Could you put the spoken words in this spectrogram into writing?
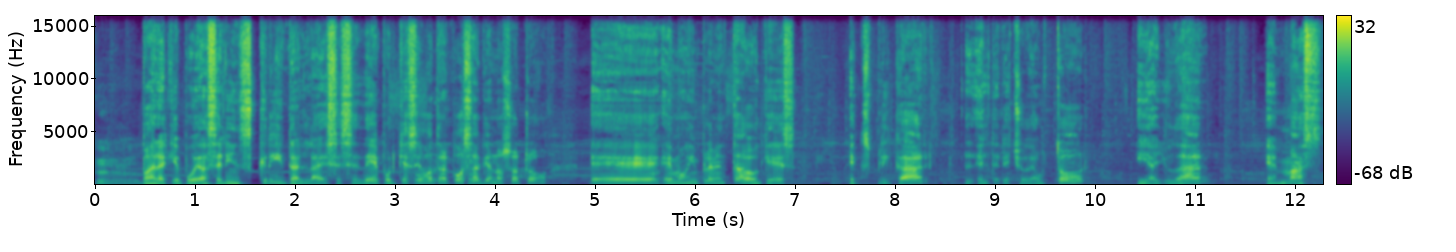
mm. para que pueda ser inscrita en la SSD, porque esa es otra cosa que nosotros hemos implementado, que es explicar el derecho de autor y ayudar. Es más,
